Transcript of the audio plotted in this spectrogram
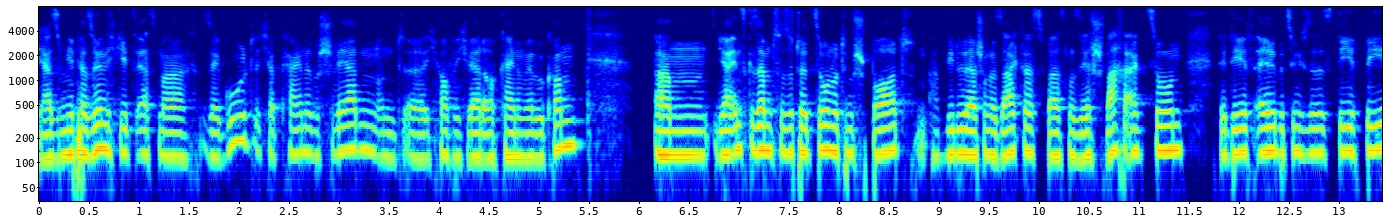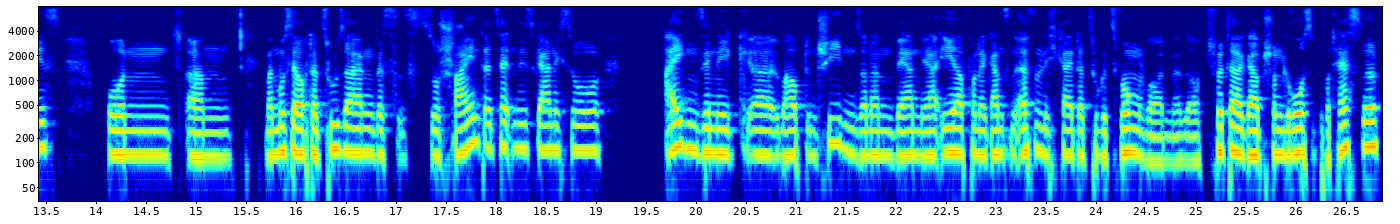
Ja, also mir persönlich geht es erstmal sehr gut. Ich habe keine Beschwerden und äh, ich hoffe, ich werde auch keine mehr bekommen. Ähm, ja, insgesamt zur Situation mit dem Sport, wie du ja schon gesagt hast, war es eine sehr schwache Aktion der DFL bzw. des DFBs. Und ähm, man muss ja auch dazu sagen, dass es so scheint, als hätten sie es gar nicht so eigensinnig äh, überhaupt entschieden, sondern wären ja eher von der ganzen Öffentlichkeit dazu gezwungen worden. Also auf Twitter gab es schon große Proteste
